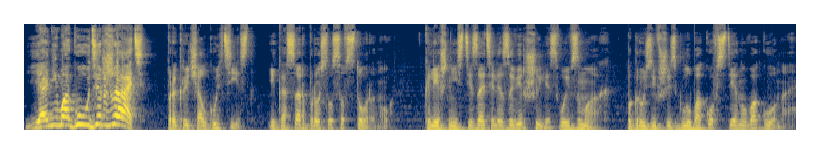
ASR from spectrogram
«Я не могу удержать!» – прокричал культист, и Кассар бросился в сторону. Клешни истязателя завершили свой взмах, погрузившись глубоко в стену вагона.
